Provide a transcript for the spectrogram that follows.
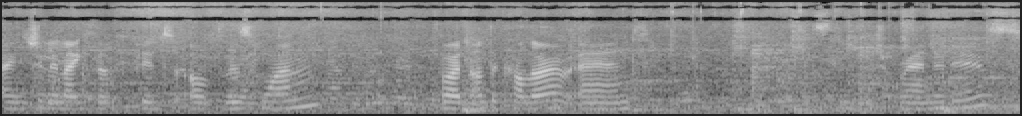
I actually like the fit of this one, but not the color and see which brand it is.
